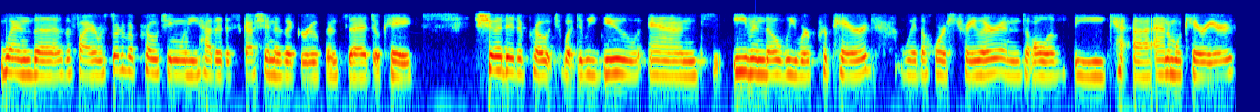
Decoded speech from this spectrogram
when the the fire was sort of approaching, we had a discussion as a group and said, okay, should it approach, what do we do? And even though we were prepared with a horse trailer and all of the uh, animal carriers,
